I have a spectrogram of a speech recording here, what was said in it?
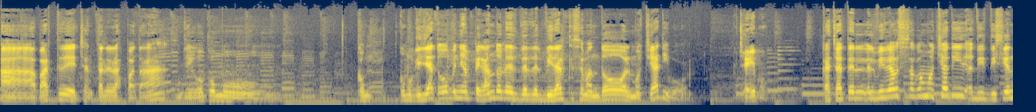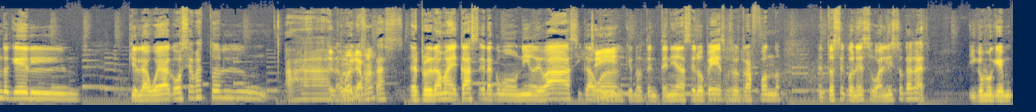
a- Aparte de chantarle las patadas, llegó como, como... Como que ya todos venían pegándole desde el viral que se mandó el Mochiati, po. Sí, po. ¿Cachaste el, el video que se sacó Mochiati di- diciendo que el... Que la weá, ¿cómo se llama esto? El, ah, ¿El la programa? Cas. El programa de CAS era como un niño de básica, Sí. weón, que no ten- tenía cero pesos, cero trasfondo. Entonces con eso igual le hizo cagar. Y como que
